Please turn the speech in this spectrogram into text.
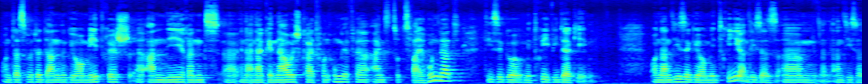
und das würde dann geometrisch äh, annähernd äh, in einer Genauigkeit von ungefähr 1 zu 200 diese Geometrie wiedergeben. Und an diese Geometrie, an dieser, ähm, an dieser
